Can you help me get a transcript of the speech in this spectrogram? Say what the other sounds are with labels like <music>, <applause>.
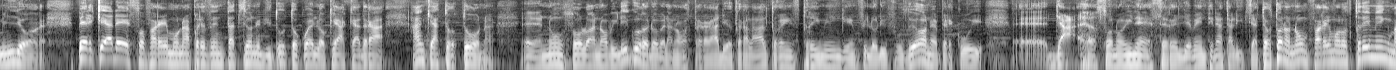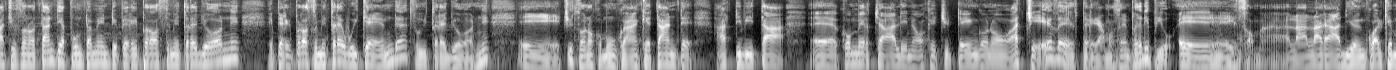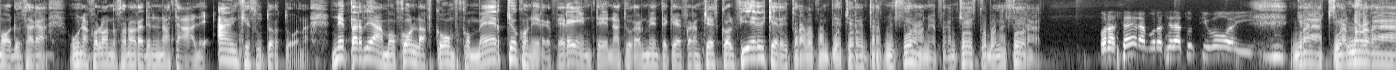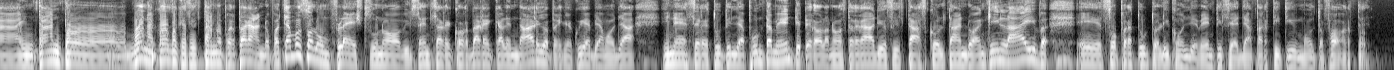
migliore, perché adesso faremo una presentazione di tutto quello che accadrà anche a Tortona, eh, non solo a Novi Ligure dove la nostra radio tra l'altro è in streaming in filo diffusione, per cui eh, già eh, sono in essere gli eventi natalizi. A Tortona non faremo lo streaming, ma ci sono tanti appuntamenti per i prossimi tre giorni e per i prossimi tre weekend sui tre giorni e ci sono comunque anche tante attività eh, commerciali no, che ci tengono accese, speriamo sempre di più e insomma la, la radio in qualche modo sarà una colonna sonora del Natale anche su Tortona. Ne parliamo con l'Afconf Commercio, con il referente naturalmente che è Francesco Alfieri che ritrovo con piacere in trasmissione. Francesco, buonasera. Buonasera, buonasera a tutti voi. Grazie, allora intanto buona cosa che si stanno preparando. Facciamo solo un flash su Novi senza ricordare il calendario perché qui abbiamo già in essere tutti gli appuntamenti, però la nostra radio si sta ascoltando anche in live e soprattutto lì con gli eventi si è già partiti molto forte.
